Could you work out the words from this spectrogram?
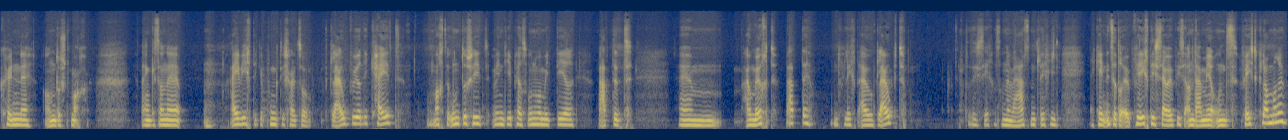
können anders machen. Ich denke, so eine, ein wichtiger Punkt ist halt so die Glaubwürdigkeit. Macht einen Unterschied, wenn die Person, die mit dir betet, ähm, auch möchte beten und vielleicht auch glaubt das ist sicher so eine wesentliche Erkenntnis. Oder vielleicht ist es auch etwas, an dem wir uns festklammern.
